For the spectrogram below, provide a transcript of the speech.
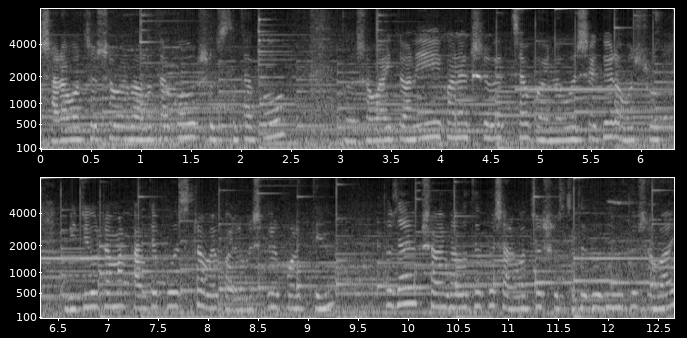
সারা বছর সবাই ভালো থাকো, সুস্থ থাকো। তো সবাইকে অনেক অনেক শুভেচ্ছা, পয়লা বৈশাখের। অবশ্য ভিডিওটা আমার কালকে পোস্ট হবে, পয়লা বৈশাখের পরের দিন। তো যাই হোক, সবাই ভালো থাকবে সারা বছর সুস্থ থাকবে কিন্তু সবাই।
